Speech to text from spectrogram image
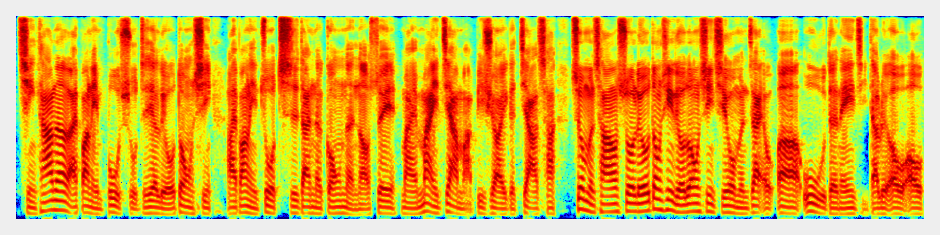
请他呢来帮你部署这些流动性，来帮你做吃单的功能哦。所以买卖价码必须要一个价差。所以我们常常说流动性，流动性，其实我们在呃五五的那一集 W O O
